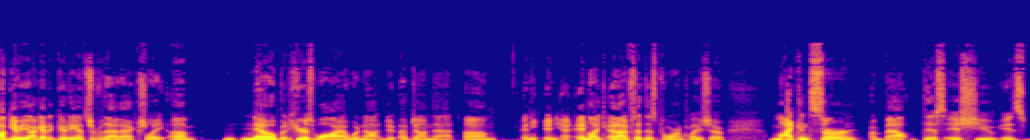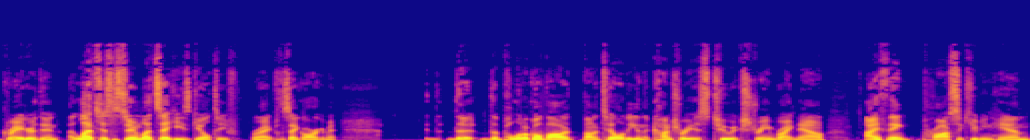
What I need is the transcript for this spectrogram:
I'll give you. I got a good answer for that actually. Um, no, but here's why I would not do, have done that. Um, and, he, and and like and I've said this before on Clay Show. My concern about this issue is greater than. Let's just assume. Let's say he's guilty, right, for the sake of argument. The the political vol- volatility in the country is too extreme right now. I think prosecuting him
